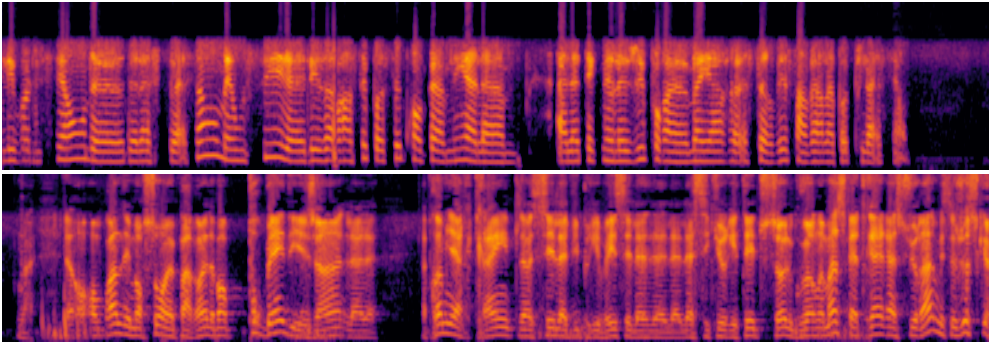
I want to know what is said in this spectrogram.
l'évolution de, de, la situation, mais aussi les avancées possibles qu'on peut amener à la, à la technologie pour un meilleur service envers la population. Ouais. Euh, on, va prendre les morceaux un par un. D'abord, pour bien des gens, la, première crainte, c'est la vie privée, c'est la, sécurité, tout ça. Le gouvernement se fait très rassurant, mais c'est juste que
